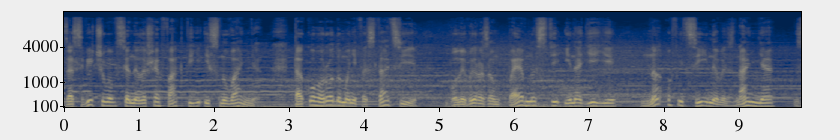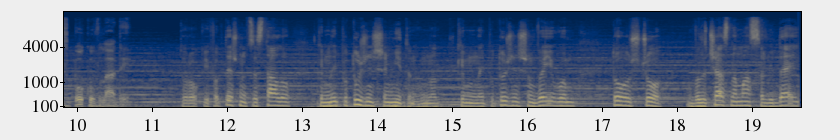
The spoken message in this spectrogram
засвідчувався не лише факт її існування. Такого роду маніфестації були виразом певності і надії на офіційне визнання з боку влади. Року. І фактично це стало таким найпотужнішим мітингом, таким найпотужнішим виявом того, що величезна маса людей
